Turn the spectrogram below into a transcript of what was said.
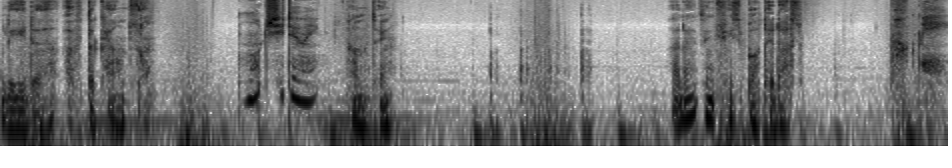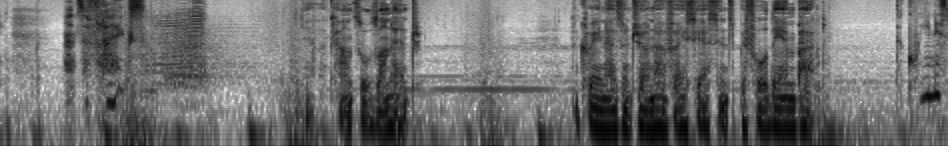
Leader of the council. What's she doing? Hunting. I don't think she spotted us. Fuck me. That's a flex. Yeah, the council's on edge. The Queen hasn't shown her face yet since before the impact. The Queen is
